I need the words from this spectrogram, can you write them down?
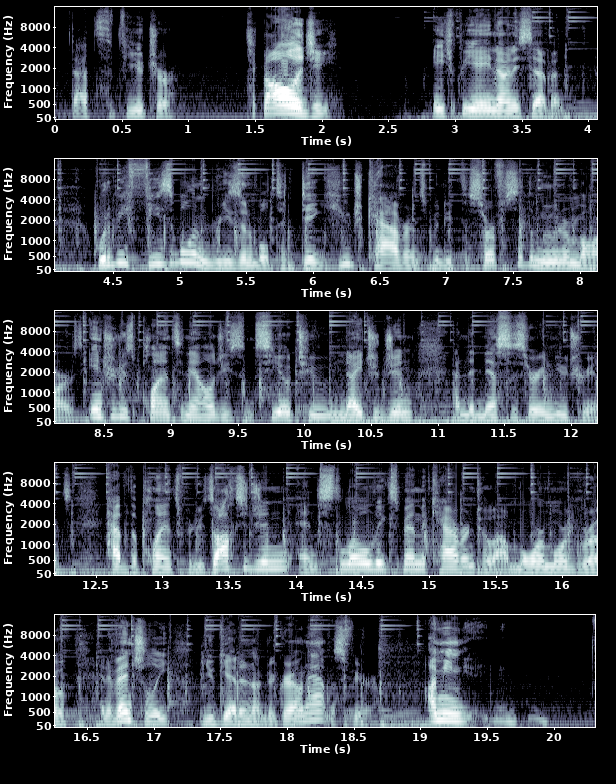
that's the future. Technology. HBA 97. Would it be feasible and reasonable to dig huge caverns beneath the surface of the moon or Mars, introduce plants and algae some CO2, nitrogen, and the necessary nutrients, have the plants produce oxygen, and slowly expand the cavern to allow more and more growth, and eventually you get an underground atmosphere? I mean,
